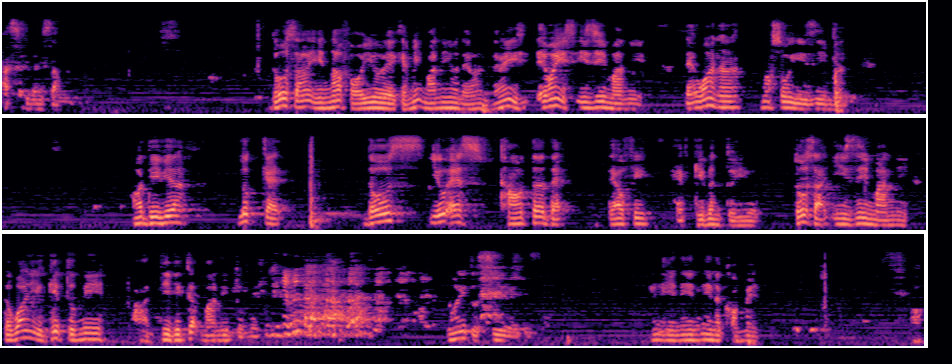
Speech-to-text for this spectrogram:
Ask me some. Those are enough for you, you can make money on that one. That one is, that one is easy money. That one, huh, not so easy money. Oh, Divya, look at those US counter that Delphi have given to you. Those are easy money. The one you give to me are difficult money to make. no need to see already. In, in, in, in a comment. Oh,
